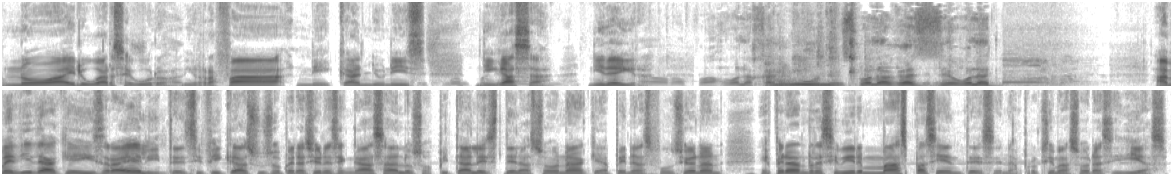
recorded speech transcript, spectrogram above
No hay lugar seguro, ni Rafah, ni Khan Yunis, ni Gaza, ni Deir. A medida que Israel intensifica sus operaciones en Gaza, los hospitales de la zona, que apenas funcionan, esperan recibir más pacientes en las próximas horas y días.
